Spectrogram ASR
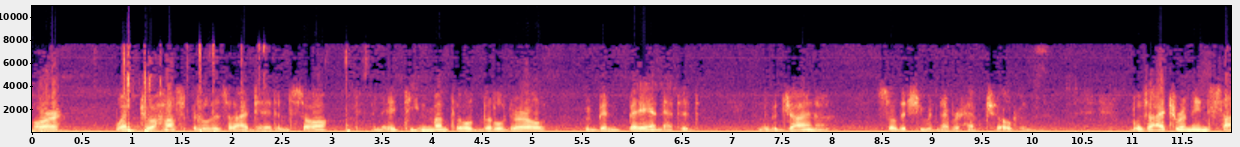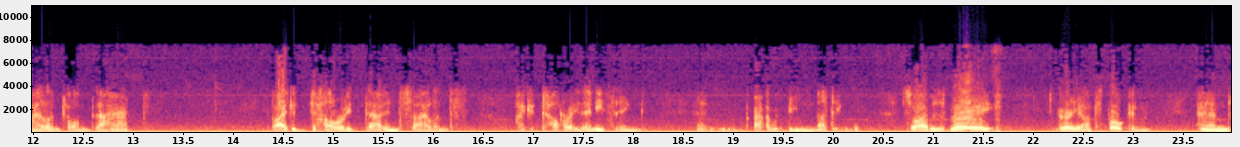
or went to a hospital as I did and saw an 18-month-old little girl who'd been bayoneted the vagina so that she would never have children. Was I to remain silent on that? If I could tolerate that in silence, I could tolerate anything and I would be nothing. So I was very, very outspoken, and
